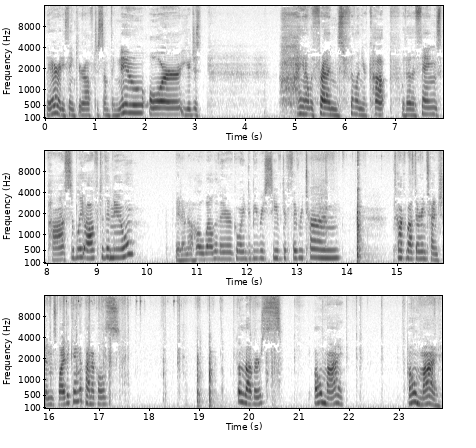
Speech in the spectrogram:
They already think you're off to something new, or you're just hanging out with friends, filling your cup with other things, possibly off to the new. They don't know how well they are going to be received if they return. Talk about their intentions. Why the King of Pentacles? The Lovers. Oh my. Oh my.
